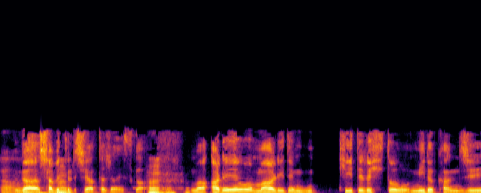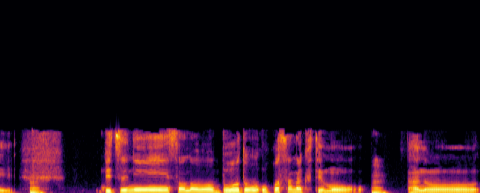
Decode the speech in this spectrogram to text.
あー。が喋ってるシーンあったじゃないですか。はいはい。まあ、あれを周りで聞いてる人を見る感じ、はい別にその暴動を起こさなくても、はいあの、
